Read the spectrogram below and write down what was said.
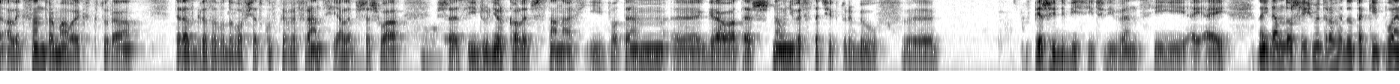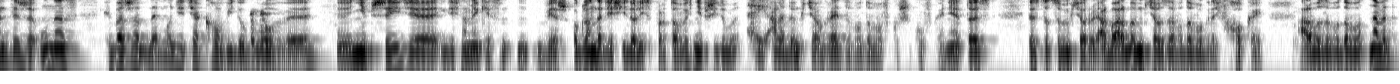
y, Aleksandra Małek, która teraz gra zawodowo w siatkówkę we Francji, ale przeszła przez i Junior College w Stanach i potem grała też na uniwersytecie, który był w w pierwszej dywizji, czyli w NCAA. No i tam doszliśmy trochę do takiej puenty, że u nas chyba żadnemu dzieciakowi do głowy y, nie przyjdzie, gdzieś tam jak jest, wiesz, ogląda gdzieś idoli sportowych, nie przyjdzie, ej, ale bym chciał grać zawodowo w koszykówkę, nie? To jest to, jest to co bym chciał robić. Albo, albo bym chciał zawodowo grać w hokej, albo zawodowo, nawet,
